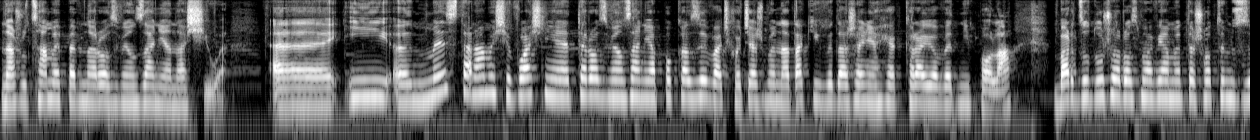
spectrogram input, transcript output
narzucamy pewne rozwiązania na siłę. E, I e, my staramy się właśnie te rozwiązania pokazywać, chociażby na takich wydarzeniach jak Krajowe Dni Pola. Bardzo dużo rozmawiamy też o tym z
